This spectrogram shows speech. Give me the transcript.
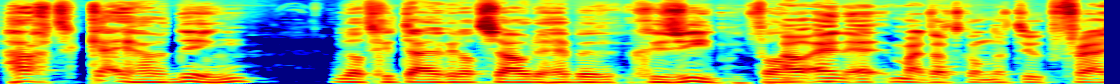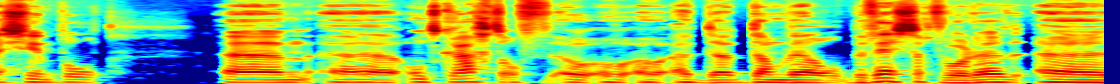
hard, keihard ding. Omdat getuigen dat zouden hebben gezien. Van, Oh, en, eh, maar dat kan natuurlijk vrij simpel ehm, eh, ontkracht of, of- of- of- dan wel bevestigd worden. eh,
